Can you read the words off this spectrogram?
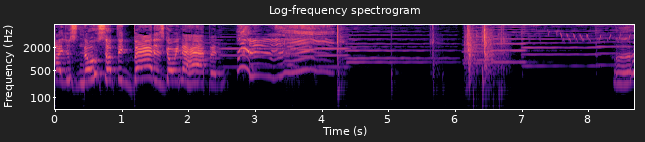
I just know something bad is going to happen. Huh?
